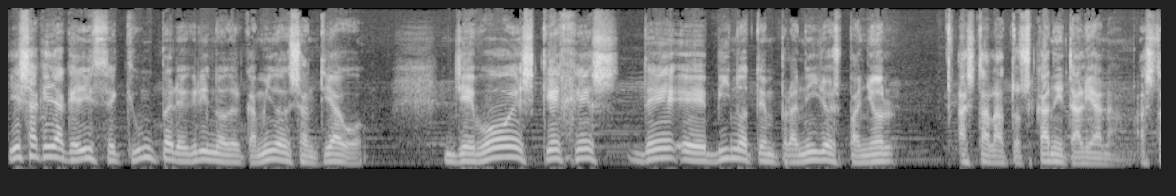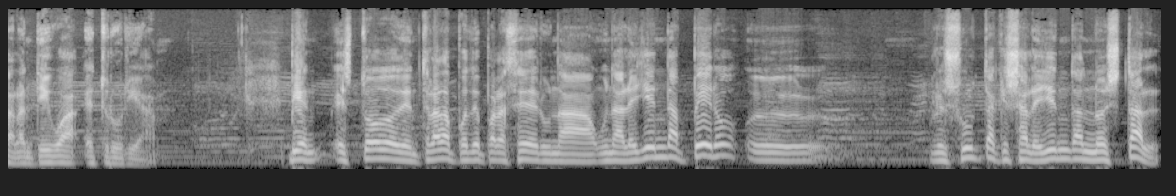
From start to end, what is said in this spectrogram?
y es aquella que dice que un peregrino del Camino de Santiago llevó esquejes de eh, vino tempranillo español hasta la Toscana italiana, hasta la antigua Etruria. Bien, esto de entrada puede parecer una, leyenda, pero eh, resulta que esa leyenda no es tal,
